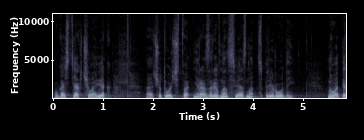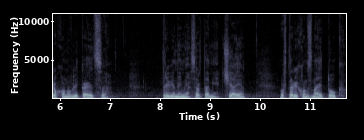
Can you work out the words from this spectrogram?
в гостях человек, э, чье творчество неразрывно связано с природой. Ну, во-первых, он увлекается травяными сортами чая. Во-вторых, он знает толк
